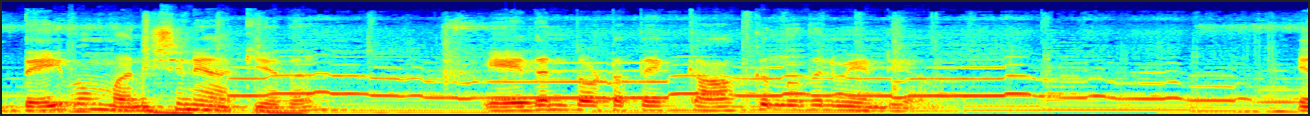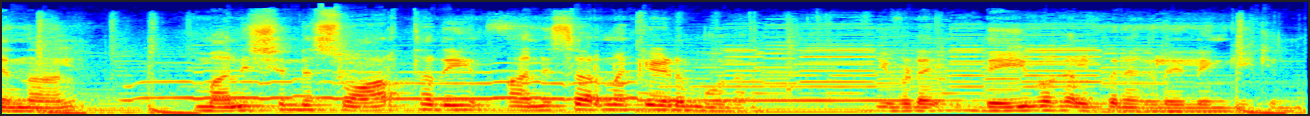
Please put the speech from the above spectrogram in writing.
ദൈവം മനുഷ്യനെ ആക്കിയത്? ഏതൻ തോട്ടത്തെ കാക്കുന്നതിന് വേണ്ടിയാണ്. എന്നാൽ മനുഷ്യന്റെ സ്വാർത്ഥതയും അനുസരണക്കേടും മൂലം ഇവിടെ ദൈവകൽപ്പനകളെ ലംഘിക്കുന്നു.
